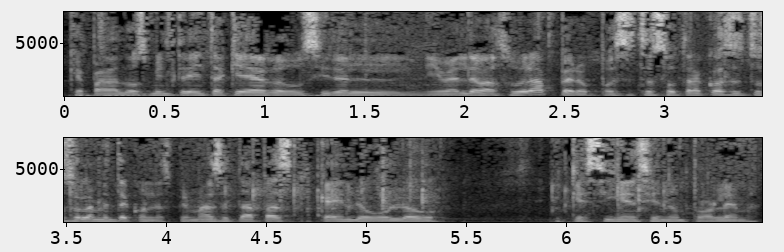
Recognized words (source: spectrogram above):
que para 2030 quiere reducir el nivel de basura pero pues esto es otra cosa esto solamente con las primeras etapas que caen luego luego y que siguen siendo un problema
